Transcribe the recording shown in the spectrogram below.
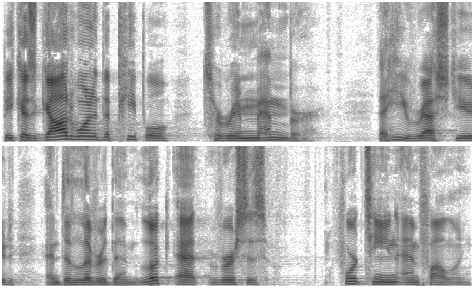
Because God wanted the people to remember that He rescued and delivered them. Look at verses 14 and following.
